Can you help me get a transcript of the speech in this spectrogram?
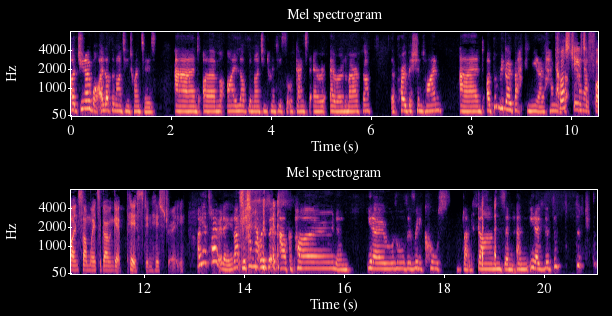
Uh, do you know what? I love the 1920s, and um, I love the 1920s sort of gangster era, era in America, the Prohibition time. And I'd probably go back and you know hang out. Trust you to out- find somewhere to go and get pissed in history. Oh yeah, totally. Like hang out with a bit of Al Capone, and you know, with all the really cool like guns, and and you know the the, the, the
